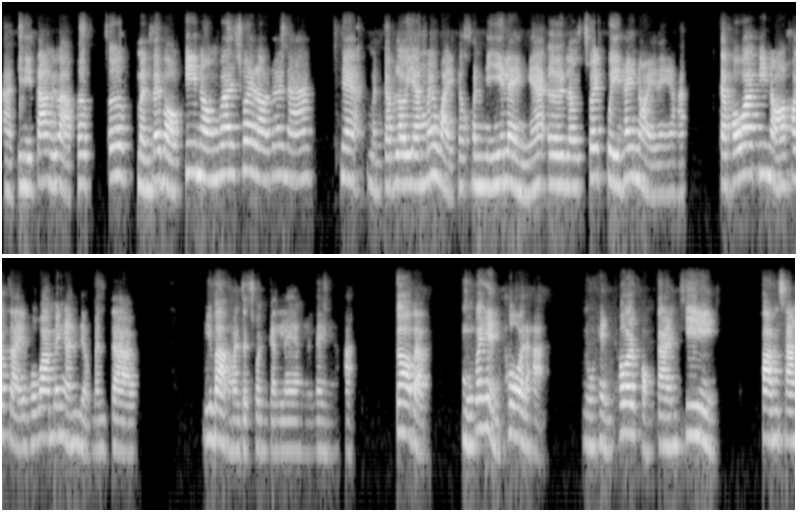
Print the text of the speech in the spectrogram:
อะทีนี้ตั้งวิบาเพิ่มเออเหมือนไปบอกพี่น้องว่าช่วยเราด้วยนะ เนี่ยเหมือนกับเรายังไม่ไหวกับคนนี้อะไรอย่างเงี้ยเออเราช่วยคุยให้หน่อยอะไรอย่างเงี้ยค่ะ แต่เพราะว่าพี่น้องเข้าใจ เพราะว่าไม่งั้นเดี๋ยวมันจะวิบากมันจะชนกันแรงออะไรอย่างเงี้ยค่ะ ก็แบบหมูก็เห็นโทษอะค่ะ หนูเห็นโทษของการที่ความชัง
